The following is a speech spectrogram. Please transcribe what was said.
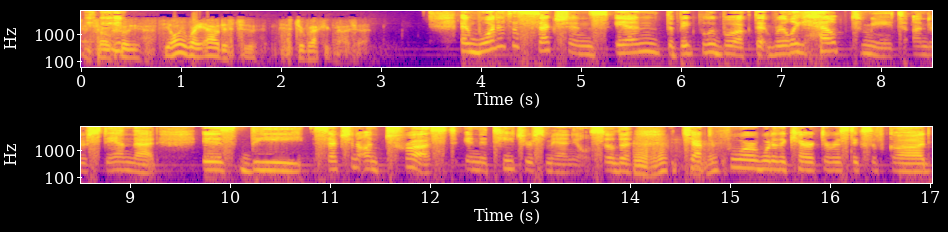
And so, so the only way out is to is to recognize that. And one of the sections in the Big Blue Book that really helped me to understand that is the section on trust in the teacher's manual. So the mm-hmm. chapter mm-hmm. four, what are the characteristics of God?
